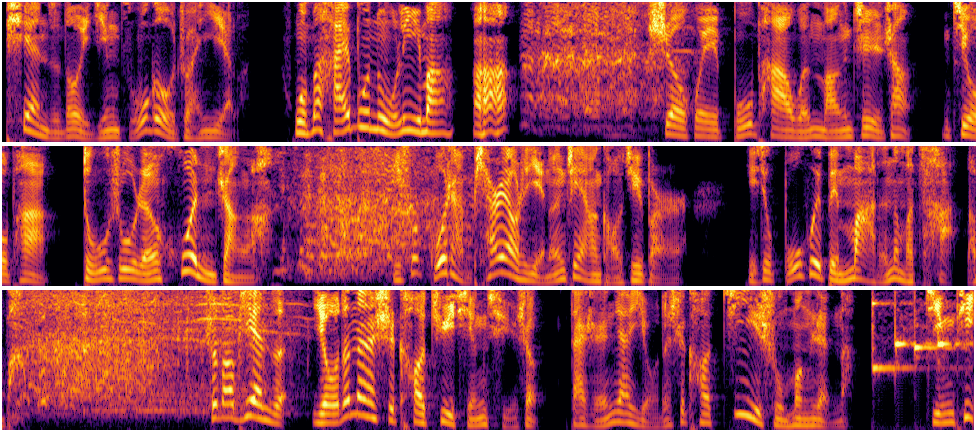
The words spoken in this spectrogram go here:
骗子都已经足够专业了，我们还不努力吗？啊！社会不怕文盲智障，就怕读书人混账啊！你说国产片要是也能这样搞剧本也就不会被骂的那么惨了吧？说到骗子，有的呢是靠剧情取胜，但是人家有的是靠技术蒙人呐。警惕，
